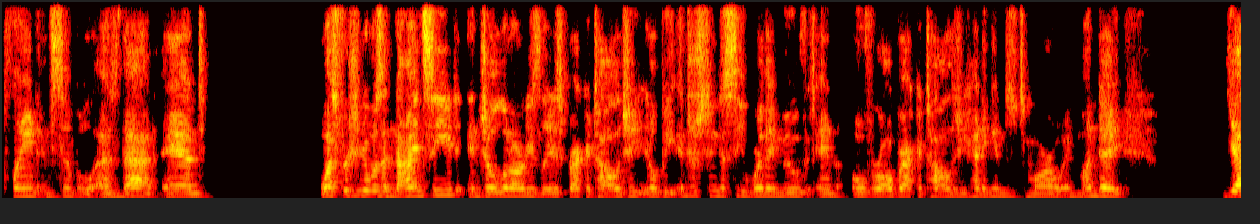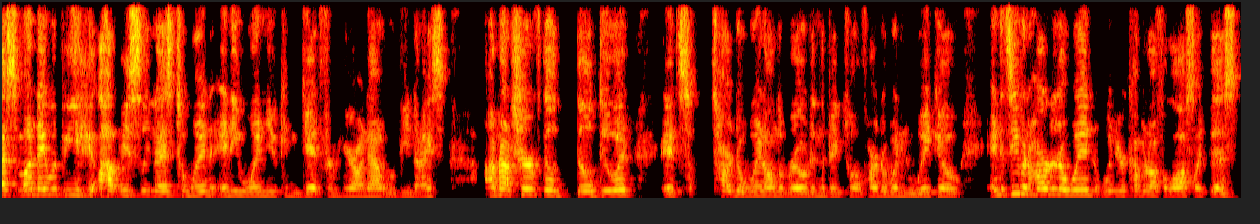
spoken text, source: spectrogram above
plain and simple as that. And West Virginia was a nine seed in Joe Lunardi's latest bracketology. It'll be interesting to see where they move in overall bracketology heading into tomorrow and Monday yes, Monday would be obviously nice to win. Any win you can get from here on out would be nice. I'm not sure if they'll they'll do it. It's, it's hard to win on the road in the Big 12, hard to win in Waco, and it's even harder to win when you're coming off a loss like this.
